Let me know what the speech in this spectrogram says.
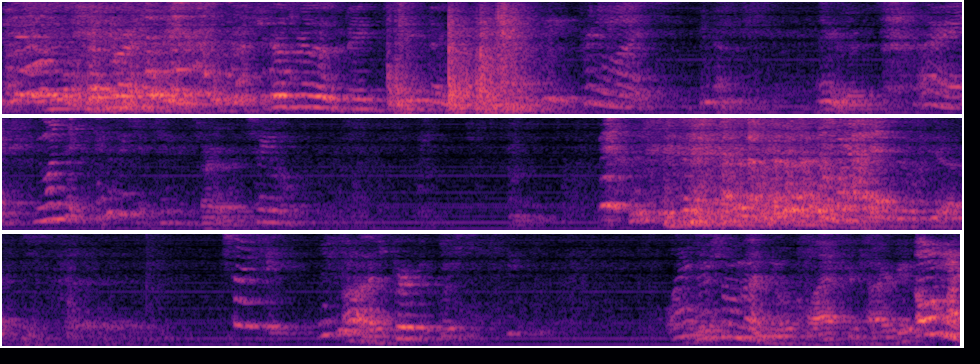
That's right. She does wear those big, big things. Pretty much. Yeah. Anyways. Alright, you want to take, take a picture, take a picture. Alright. Show your mom. you got it? Just, yeah. Just, uh, Try oh, that's perfect. Why Is there something uh, about no flash photography? Oh my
